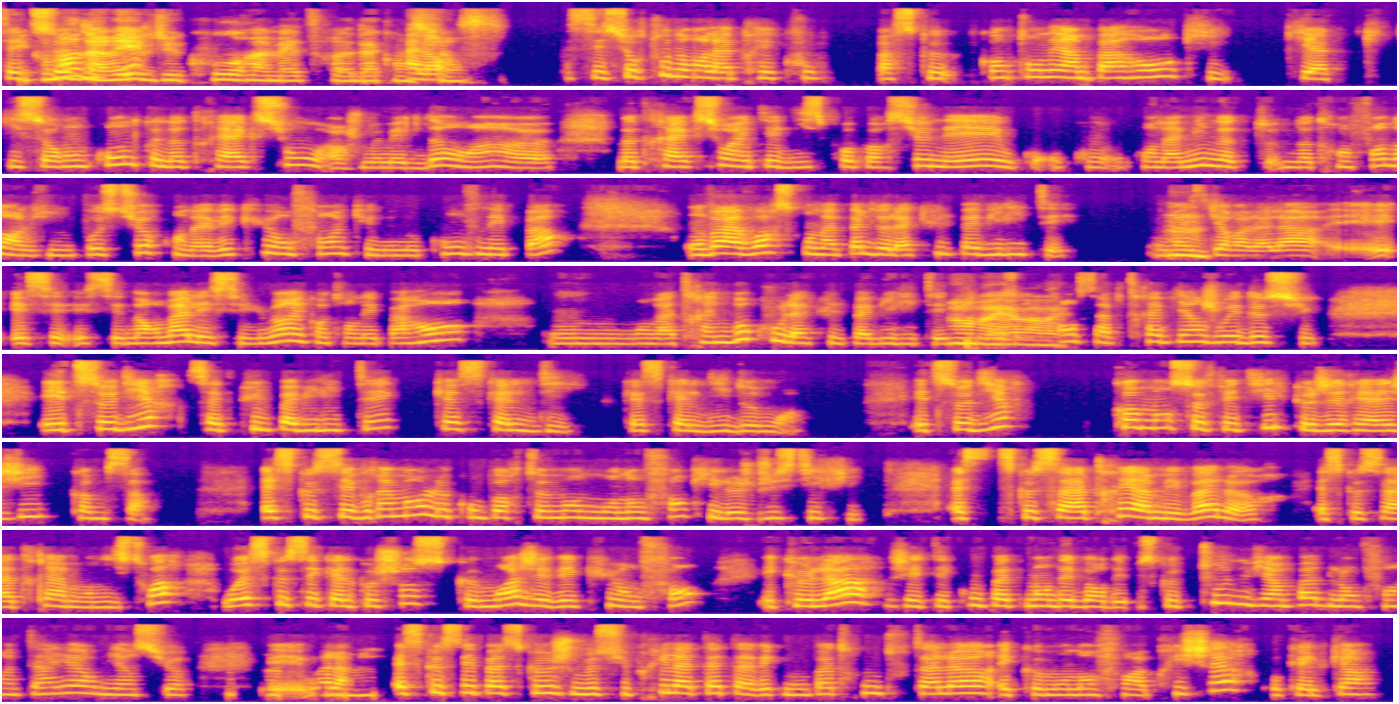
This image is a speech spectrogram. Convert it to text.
Et comment on arrive du coup à mettre de la conscience? c'est surtout dans l'après-coup. Parce que quand on est un parent qui qui, a, qui, se rend compte que notre réaction, alors je me mets dedans, hein, euh, notre réaction a été disproportionnée ou qu'on a mis notre, notre, enfant dans une posture qu'on a vécue enfant et qui ne nous convenait pas, on va avoir ce qu'on appelle de la culpabilité. On va se hmm. dire, oh là là, et, et c'est normal et c'est humain. Et quand on est parent, on, on la traîne beaucoup, la culpabilité. Les enfants savent très bien jouer dessus. Et de se dire, cette culpabilité, qu'est-ce qu'elle dit? Qu'est-ce qu'elle dit de moi? Et de se dire, comment se fait-il que j'ai réagi comme ça? Est-ce que c'est vraiment le comportement de mon enfant qui le justifie? Est-ce que ça a trait à mes valeurs? Est-ce que ça a trait à mon histoire? Ou est-ce que c'est quelque chose que moi j'ai vécu enfant et que là j'ai été complètement débordée Parce que tout ne vient pas de l'enfant intérieur, bien sûr. Et voilà. Est-ce que c'est parce que je me suis pris la tête avec mon patron tout à l'heure et que mon enfant a pris cher? Auquel cas,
